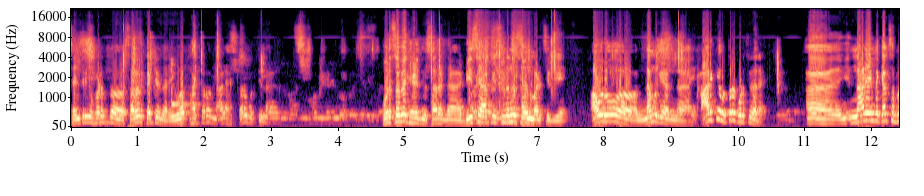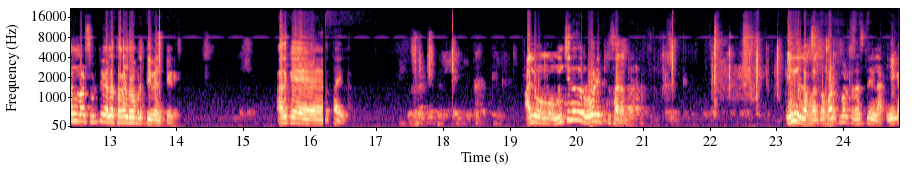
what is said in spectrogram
ಸೆಂಟ್ರಿಂಗ್ ಹೊಡೆದು ಸರಳ ಕಟ್ಟಿದ್ದಾರೆ. ಇವತ್ತು ಹಾಕ್ತಾರೋ ನಾಳೆ ಹಾಕ್ತಾರೋ ಗೊತ್ತಿಲ್ಲ. ಪುರಸಭೆಗೆ? ಹೇಳಿದ್ವಿ ಸರ್ ಡಿ ಸಿ ಆಫೀಸ್ನಲ್ಲೂ ಫೋನ್ ಮಾಡಿಸಿದ್ವಿ. ಅವರು ನಮಗೆ ಹಾರಿಕೆ ಉತ್ತರ ಕೊಡ್ತಿದ್ದಾರೆ. ನಾಳೆಯಿಂದ ಕೆಲಸ ಬಂದ್ ಮಾಡಿಸ್ಬಿಡ್ತೀವಿ ಎಲ್ಲ ತಗೊಂಡು ಹೋಗ್ಬಿಡ್ತೀವಿ ಅಂತೇಳಿ. ಅದಕ್ಕೆ ಅರ್ಥ ಇಲ್ಲ. ಅಲ್ಲಿ ಮುಂಚಿನ ರೋಡ್ ಇತ್ತು ಸರ್ ಅದು. ಇಲ್ಲ ಹೊರತು ಹೊರತು ಹೊರತು ರಸ್ತೆ ಇಲ್ಲ. ಈಗ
